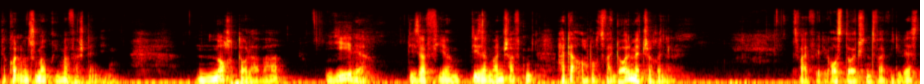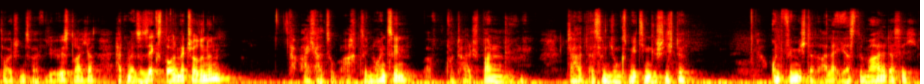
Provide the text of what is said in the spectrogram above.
Da konnten wir uns schon mal prima verständigen. Noch doller war, jede dieser vier, dieser Mannschaften hatte auch noch zwei Dolmetscherinnen. Zwei für die Ostdeutschen, zwei für die Westdeutschen, zwei für die Österreicher. Hatten wir also sechs Dolmetscherinnen. Da war ich halt so 18, 19. War total spannend. Klar, das ist so eine Jungs-Mädchen-Geschichte. Und für mich das allererste Mal, dass ich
